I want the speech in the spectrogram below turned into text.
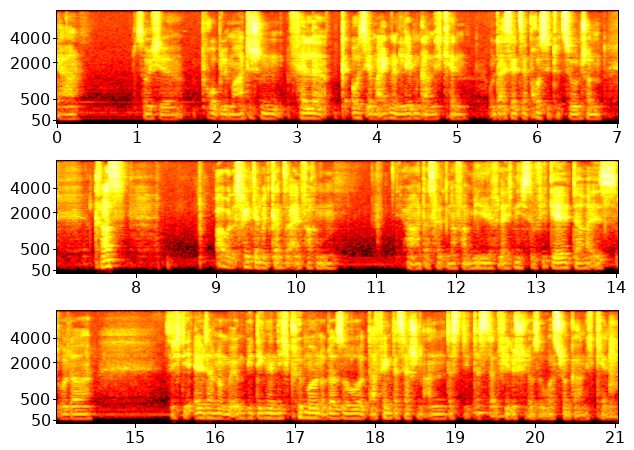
ja, solche problematischen Fälle aus ihrem eigenen Leben gar nicht kennen. Und da ist jetzt ja Prostitution schon krass. Aber das fängt ja mit ganz einfachen, ja, dass halt in der Familie vielleicht nicht so viel Geld da ist oder sich die Eltern um irgendwie Dinge nicht kümmern oder so. Da fängt das ja schon an, dass, die, dass dann viele Schüler sowas schon gar nicht kennen.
